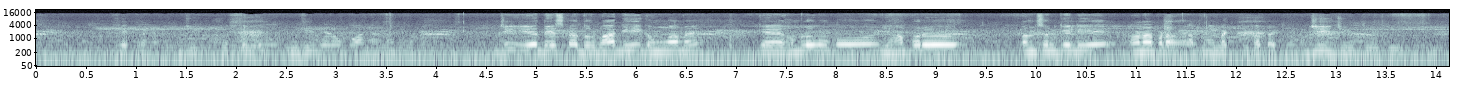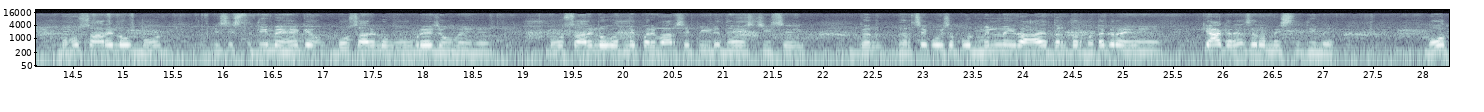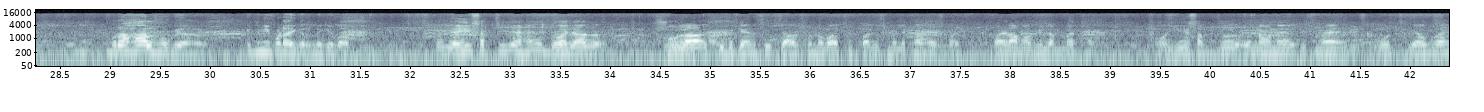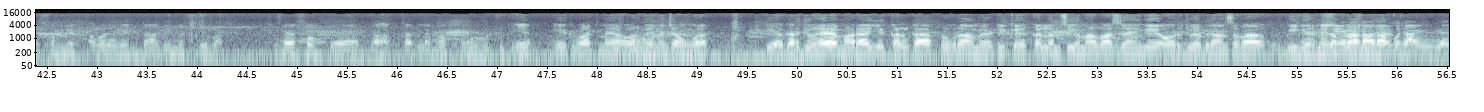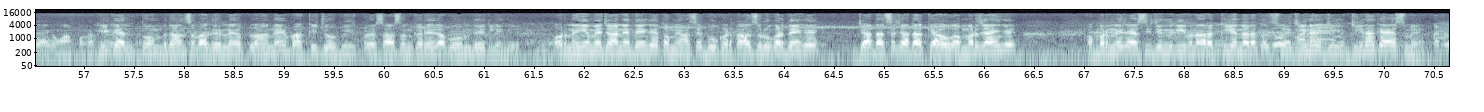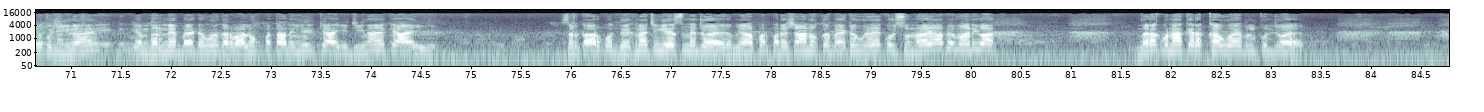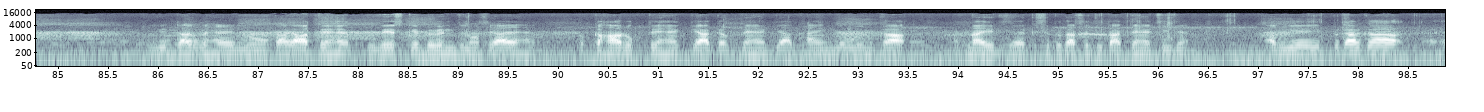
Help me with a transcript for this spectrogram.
क्षेत्र है। जी। तो सिविल इंजीनियरों को आज धरना देना पड़ेगा। जी ये देश का दुर्भाग्य ही कहूँगा मैं कि हम लोगों को यहाँ पर अनशन के लिए आना पड़ा है। अपनी मट्टी पर बैठे जी जी जी जी। बहुत सारे लोग बहुत इस स्थिति में हैं कि बहुत सारे लोग ओवरेज हो गए हैं। बहुत सारे लोग अपने परिवार से पीड़ित हैं इस चीज़ से। घर घर से कोई सपोर्ट मिल नहीं रहा है दर दर भटक रहे हैं। क्या करें सर हम इस स्थिति में? बहुत बुरा हाल हो गया है इतनी पढ़ाई करने के बावजूद तो यही सब चीज़ें हैं 2016 की वैकेंसी चार सौ नवासी पद इसमें लिखा है इस पर। परिणाम अभी लंबित है। और ये सब जो इन्होंने इसमें रिपोर्ट किया हुआ है सम्मिलित अवर अभियंता अधिनियम सेवा छः सौ बहत्तर लगभग पूर्ण हो चुकी है। एक एक बात मैं और कहना चाहूँगा कि अगर जो है हमारा ये कल का प्रोग्राम है ठीक है? कल हम सीएम आवास जाएँगे और जो है विधानसभा भी घेरने का प्लान है। आपको जाने नहीं दिया जाएगा वहाँ पकड़ ठीक है तो हम विधानसभा घेरने का प्लान है बाकी जो भी प्रशासन करेगा वो हम देख लेंगे। और नहीं हमें जाने देंगे तो हम यहाँ से भूख हड़ताल शुरू कर देंगे। ज़्यादा से ज़्यादा क्या होगा मर जाएँगे? और मरने जैसी ज़िंदगी बना रखी है नरक इसमें जीना है जी, जीना क्या है इसमें? ये कोई जीना है कि हम धरने बैठे हुए हैं घर वालों को पता नहीं है क्या ये जीना है क्या है ये? सरकार को देखना चाहिए इसमें जो है। हम यहाँ पर परेशान होकर बैठे हुए हैं। कोई सुन रहा है यहाँ पे हमारी बात? नरक बना के रखा हुआ है बिल्कुल जो है। तो ये डर है इन लोगों का। आते हैं प्रदेश के विभिन्न जिलों से आए हैं। अब कहाँ रुकते हैं क्या करते हैं क्या खाएँगे वो इनका अपना एक किसी प्रकार से जुटाते हैं चीज़ें। अब ये एक प्रकार का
